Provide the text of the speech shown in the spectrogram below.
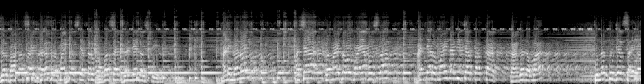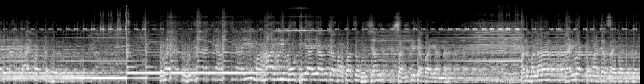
जर बाबासाहेब खरंच रमाई नसत्या तर बाबासाहेब घडले नसते. आणि म्हणून अशा रमाईजवळ बाया बसतात आणि त्या रमाईला विचारतात का का ग रमा तुला तुझ्या साहेबाबद्दल काय वाटतं बरं? तेव्हा या आई महाई मोठी आई आमच्या बापाचं भूषण सांगते त्या बायांना. आणि मला काय वाटतं माझ्या साहेबाबद्दल?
